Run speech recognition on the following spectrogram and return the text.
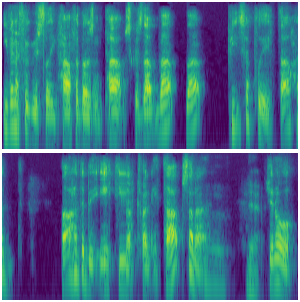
even if it was like half a dozen taps, because that that that pizza place that had that had about eighteen or twenty taps in it. Mhm. Do you know?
